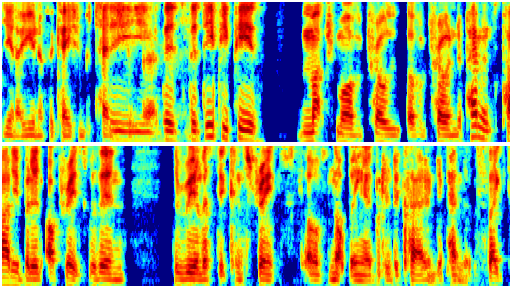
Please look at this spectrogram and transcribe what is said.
you know, unification potential. The, the, the DPP is much more of a pro of a pro independence party, but it operates within the realistic constraints of not being able to declare independence. Like,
